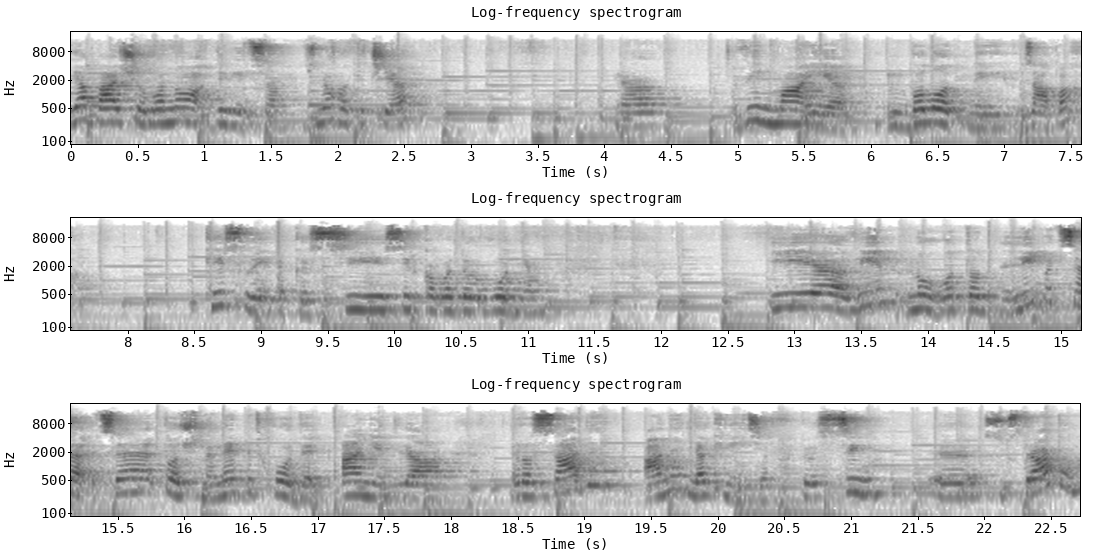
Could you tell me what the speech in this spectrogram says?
я бачу, воно, дивіться, з нього тече. Е, Він має болотний запах, кислий такий з сі- І він, ну от он ліпиться, це точно не підходить ані для розсади, ані для квітів. Тобто з цим е, субстратом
